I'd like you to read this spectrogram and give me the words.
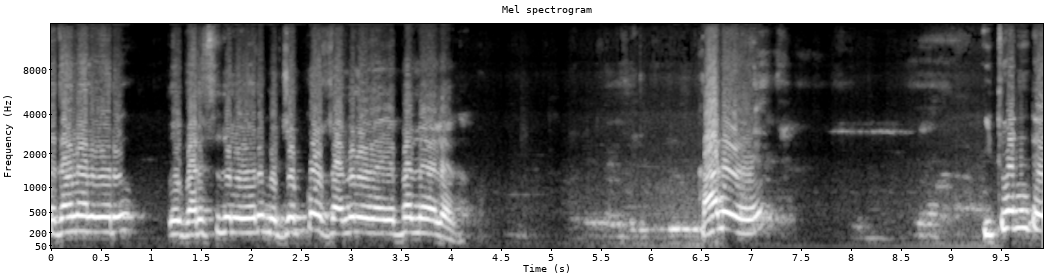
విధానాలు వేరు మీ పరిస్థితులు వేరు మీరు చెప్పుకోవచ్చు అందులో ఇబ్బంది లేదు. కానీ ఇటువంటి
